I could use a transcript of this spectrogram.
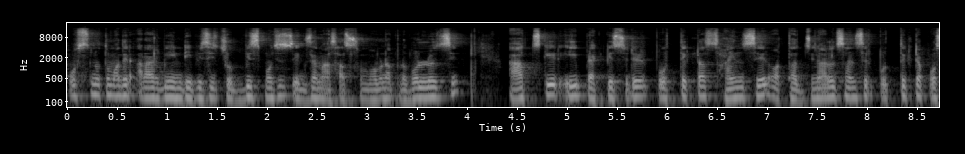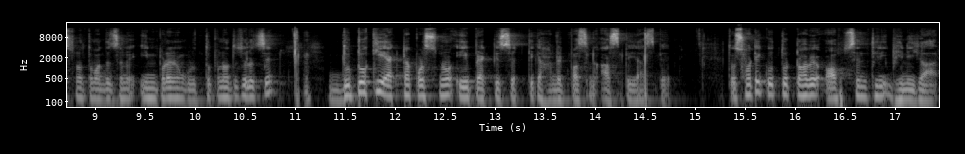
প্রশ্ন তোমাদের আর আরআরবি এনটিপিসি চব্বিশ পঁচিশ এক্সামে আসার সম্ভাবনা প্রবল রয়েছে। আজকের এই প্র্যাকটিস সেটের প্রত্যেকটা সায়েন্সের অর্থাৎ জেনারেল সায়েন্সের প্রত্যেকটা প্রশ্ন তোমাদের জন্য ইম্পর্টেন্ট গুরুত্বপূর্ণ হতে চলেছে। দুটো কি একটা প্রশ্ন এই প্র্যাকটিস সেট থেকে হান্ড্রেড পার্সেন্ট আসবেই আসবে? তো সঠিক উত্তরটা হবে অপশন থ্রি ভিনিগার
